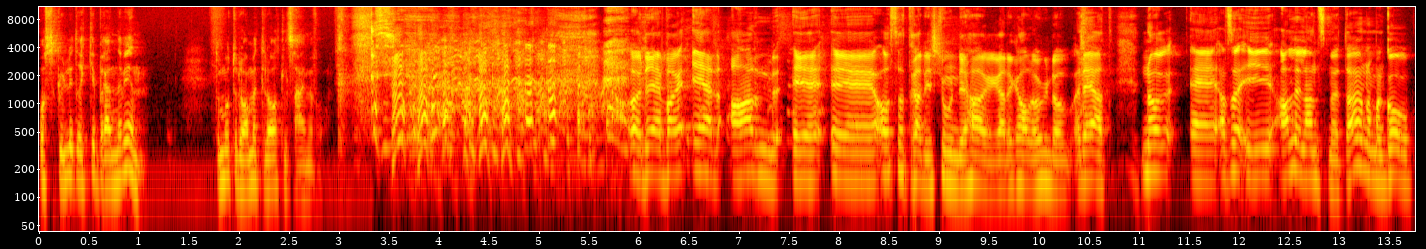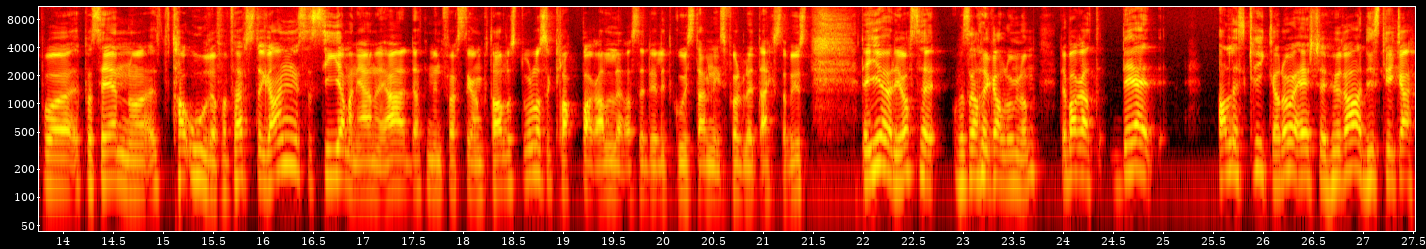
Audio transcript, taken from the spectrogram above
og skulle drikke brennevin, da måtte du ha med tillatelse hjemmefra. Og det er bare en annen eh, eh, også tradisjon de har i Radikal Ungdom. Det er at når, eh, altså I alle landsmøter, når man går opp på, på scenen og tar ordet for første gang, så sier man gjerne ja, dette er min første gang på talerstol, og så klapper alle. og så er det litt god stemning, så får du litt ekstra boost. Det gjør de også hos Radikal Ungdom. Det er bare at det alle skriker da, er ikke hurra, de skriker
